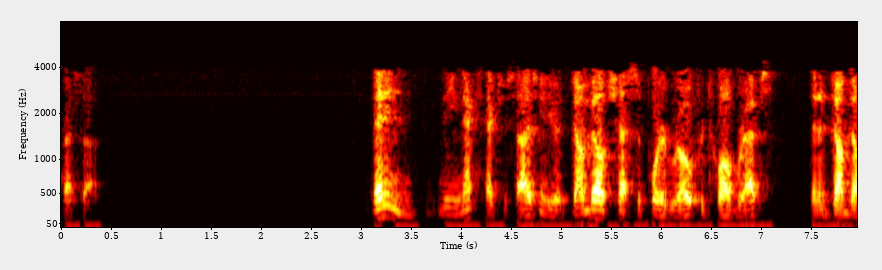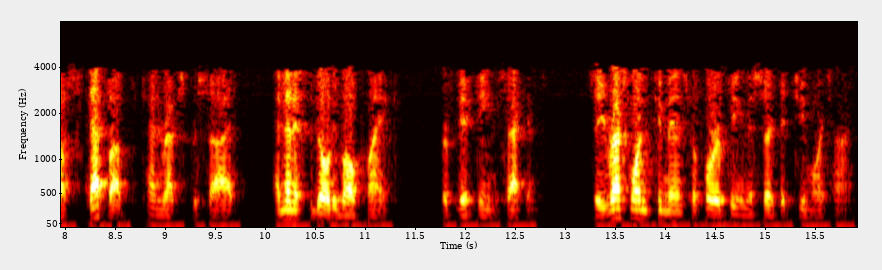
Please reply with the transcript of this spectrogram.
press up. Then in the next exercise, you're going to do a dumbbell chest supported row for 12 reps, then a dumbbell step up, 10 reps per side, and then a stability ball plank for 15 seconds. So you rest one to two minutes before repeating the circuit two more times.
